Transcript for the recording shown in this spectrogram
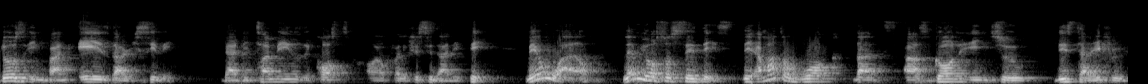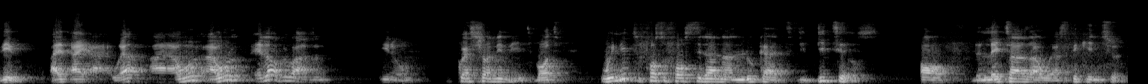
those in band A's are receiving that determines the cost of electricity that they pay. Meanwhile, let me also say this the amount of work that has gone into this tariff review. I, I, I well, I, I won't, I won't, a lot of people have, you know, questioning it, but we need to first of all sit down and look at the details of the letters that we are speaking to.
